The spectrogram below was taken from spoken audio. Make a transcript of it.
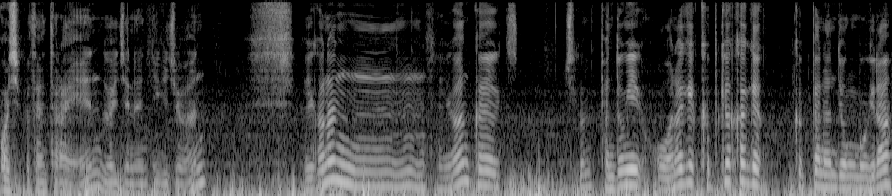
50% 라인 노이즈는 이 기준. 이거는 이건 그 지금 변동이 워낙에 급격하게 급변한 종목이라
